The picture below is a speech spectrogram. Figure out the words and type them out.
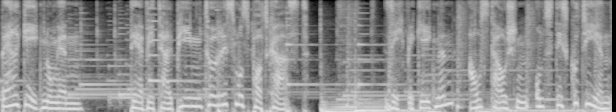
Bergegnungen. Der Vitalpin Tourismus Podcast. Sich begegnen, austauschen und diskutieren.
